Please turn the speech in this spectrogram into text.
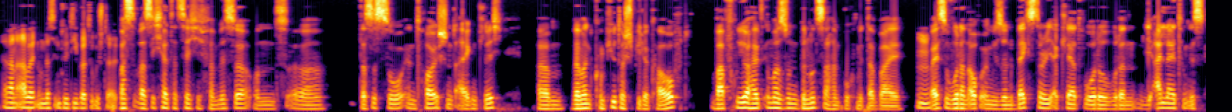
daran arbeiten, um das intuitiver zu gestalten. Was, was ich halt tatsächlich vermisse und äh, das ist so enttäuschend eigentlich, ähm, wenn man Computerspiele kauft, war früher halt immer so ein Benutzerhandbuch mit dabei. Hm. Weißt du, wo dann auch irgendwie so eine Backstory erklärt wurde, wo dann die Einleitung ist,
